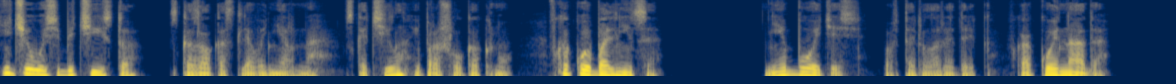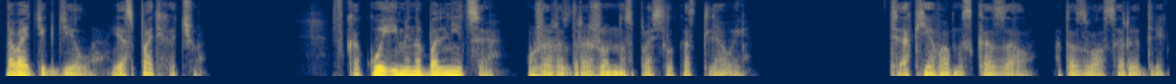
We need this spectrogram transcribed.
«Ничего себе чисто!» — сказал Костлявый нервно. Вскочил и прошел к окну. «В какой больнице?» «Не бойтесь», — повторил Редрик. «В какой надо? Давайте к делу. Я спать хочу». «В какой именно больнице?» — уже раздраженно спросил Костлявый. «Так я вам и сказал», — отозвался Редрик.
